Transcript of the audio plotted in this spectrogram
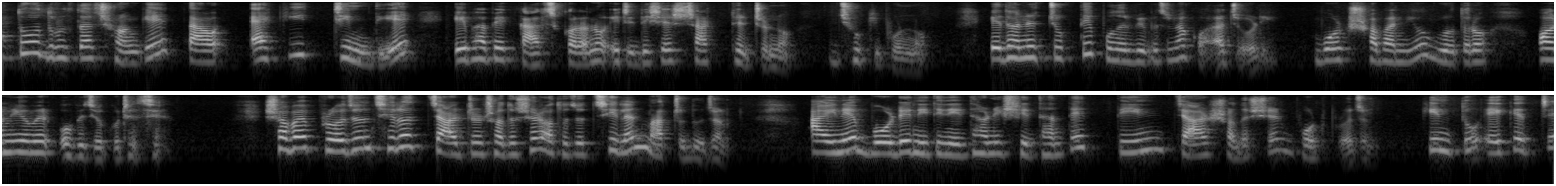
এত দ্রুততার সঙ্গে তাও একই টিম দিয়ে এভাবে কাজ করানো এটি দেশের স্বার্থের জন্য ঝুঁকিপূর্ণ। এ ধরনের চুক্তি পুনর্বিবেচনা করা জরুরি। বোর্ড সভা নিয়েও গুরুতর অনিয়মের অভিযোগ উঠেছে। সভায় প্রয়োজন ছিল চারজন সদস্যের, অথচ ছিলেন মাত্র দুজন। আইনে বোর্ডে নীতি নির্ধারণী সিদ্ধান্তে তিন, চার সদস্যের ভোট প্রয়োজন। কিন্তু এক্ষেত্রে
